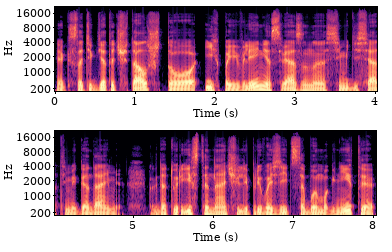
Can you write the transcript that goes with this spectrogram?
Я, кстати, где-то читал, что их появление связано с 70-ми годами, когда туристы начали привозить с собой магниты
